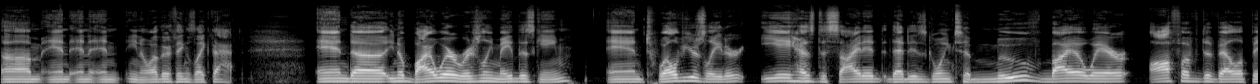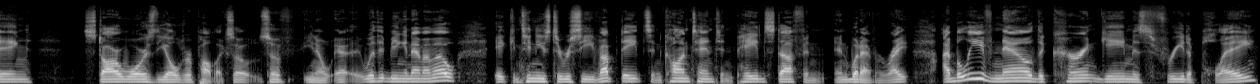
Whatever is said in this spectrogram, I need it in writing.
um, and and and you know other things like that. And uh, you know, BioWare originally made this game, and 12 years later, EA has decided that is going to move BioWare off of developing Star Wars: The Old Republic. So, so if, you know, uh, with it being an MMO, it continues to receive updates and content and paid stuff and and whatever, right? I believe now the current game is free to play.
